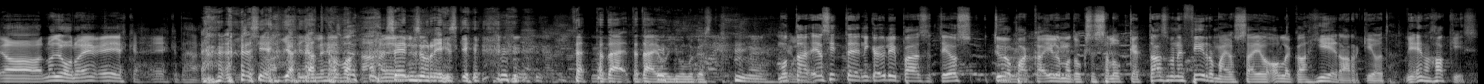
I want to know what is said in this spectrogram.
ja no joo, no ei, ei ehkä, ei ehkä tähän. ja jatka vaan. Sensuriiski. tätä, tätä ei ole julkaistu. Mutta ja sitten niin ylipäänsä, että jos työpaikka-ilmoituksessa lukee, että tämä on semmoinen firma, jossa ei ole ollenkaan hierarkioita, niin en hakisi.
